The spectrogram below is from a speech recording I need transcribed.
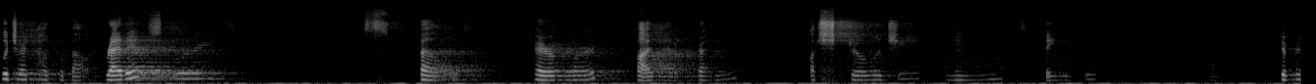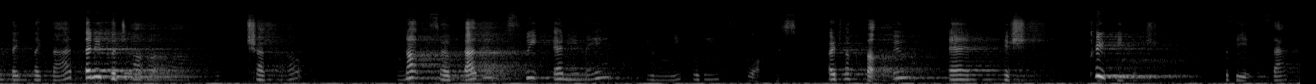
which I talk about Reddit stories, spells, tarot cards, five out of Freddy's, astrology, moons, phases, uh, different things like that. Then you could uh, check out Not So Fabulous Sweet Anime Uniquely Sloths. I talk about food and history, creepy history, to be exact,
